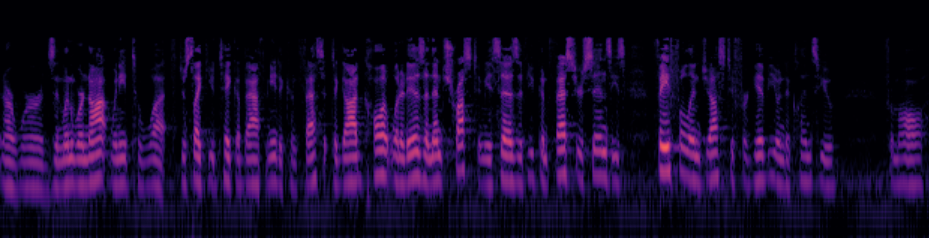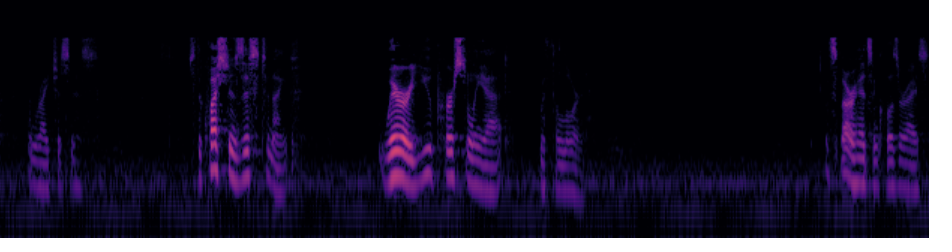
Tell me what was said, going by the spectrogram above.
in our words. And when we're not, we need to what? Just like you take a bath, we need to confess it to God, call it what it is, and then trust Him. He says, if you confess your sins, He's faithful and just to forgive you and to cleanse you from all unrighteousness. So the question is this tonight Where are you personally at with the Lord? Let's bow our heads and close our eyes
